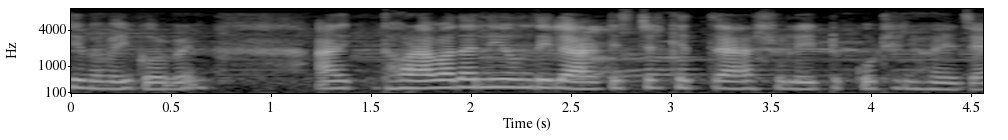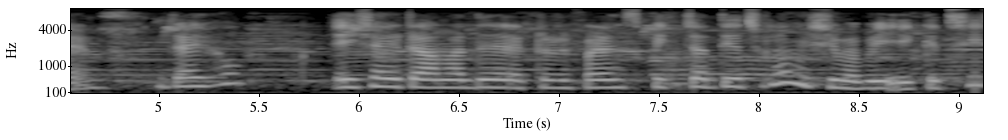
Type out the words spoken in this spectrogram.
সেভাবেই করবেন। আর ধরাবাধা নিয়ম দিলে আর্টিস্টের ক্ষেত্রে আসলে একটু কঠিন হয়ে যায়। যাই হোক, এই শাড়িটা আমাদের একটা রেফারেন্স পিকচার দিয়েছিল, আমি সেভাবেই এঁকেছি।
